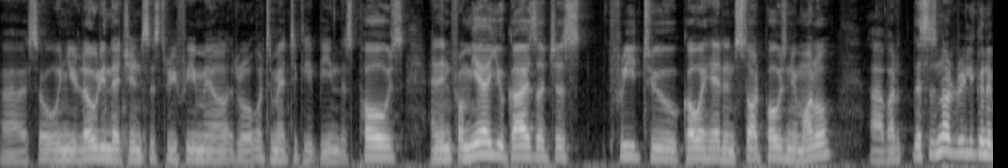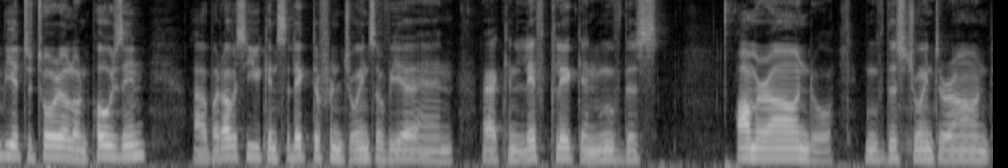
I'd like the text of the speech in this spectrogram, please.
Uh, so when you load in that Genesis 3 female, it will automatically be in this pose. And then from here, you guys are just free to go ahead and start posing your model. Uh, but this is not really going to be a tutorial on posing. Uh, but obviously you can select different joints over here and I can left click and move this arm around or move this joint around.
